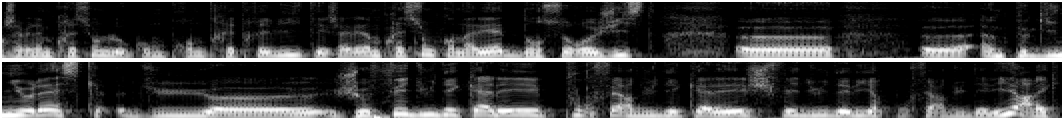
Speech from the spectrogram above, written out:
j'avais l'impression de le comprendre très très vite et j'avais l'impression qu'on allait être dans ce registre euh, euh, un peu guignolesque du euh, je fais du décalé pour faire du décalé, je fais du délire pour faire du délire avec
